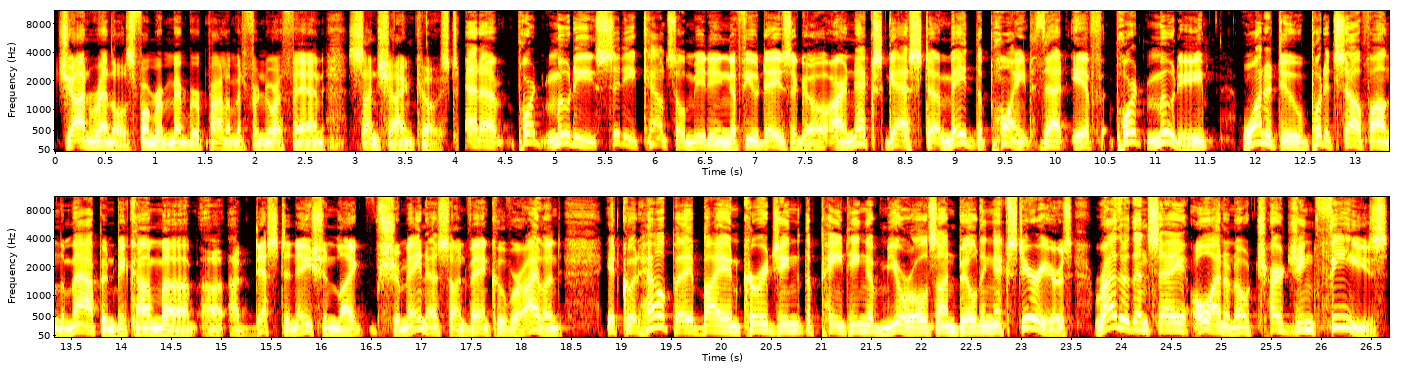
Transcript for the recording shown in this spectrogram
John Reynolds, former Member of Parliament for North Van, Sunshine Coast. At a Port Moody City Council meeting a few days ago, our next guest uh, made the point that if Port Moody wanted to put itself on the map and become a, a, a, destination like Chemainus on Vancouver Island, it could help uh, by encouraging the painting of murals on building exteriors rather than say, oh, I don't know, charging fees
